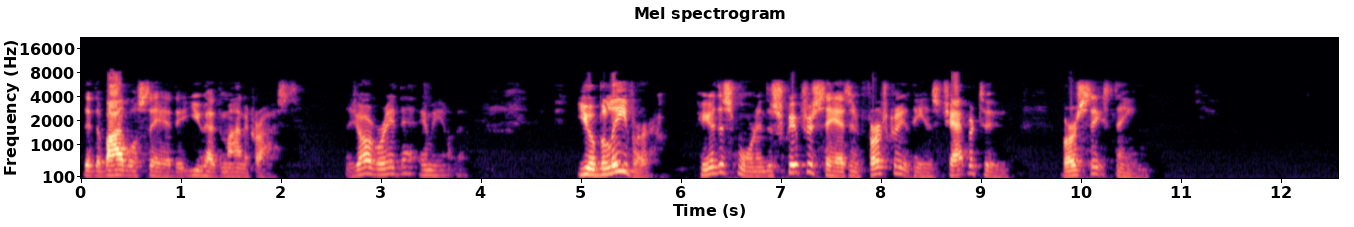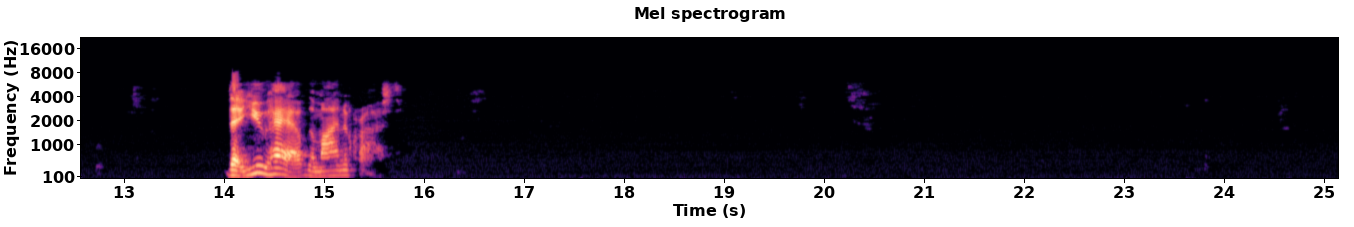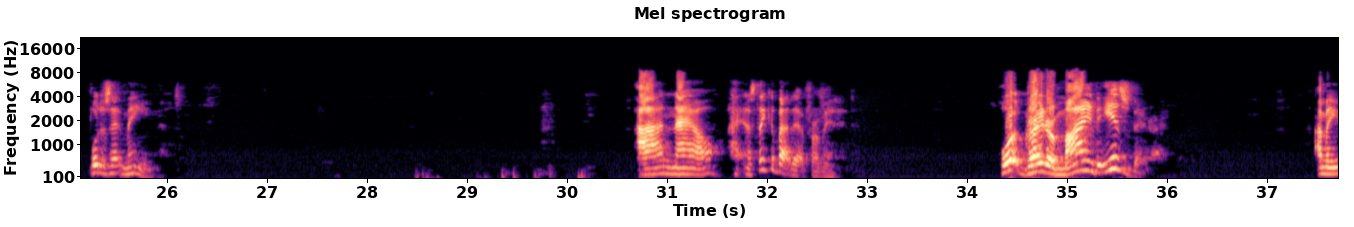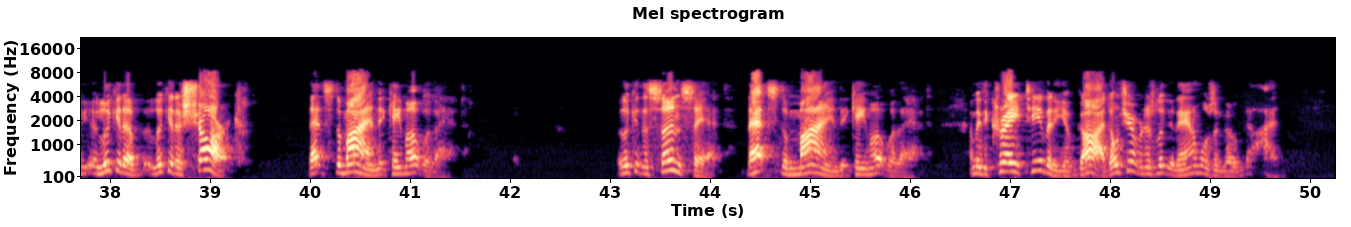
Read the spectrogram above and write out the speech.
that the Bible said that you have the mind of Christ? Has y'all ever read that? How many y'all know? You're a believer here this morning. The Scripture says in 1 Corinthians chapter 2, verse 16, that you have the mind of Christ. What does that mean? I now, let's think about that for a minute. What greater mind is there? I mean, look at a look at a shark. That's the mind that came up with that. Look at the sunset. That's the mind that came up with that. I mean, the creativity of God. Don't you ever just look at animals and go, God,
